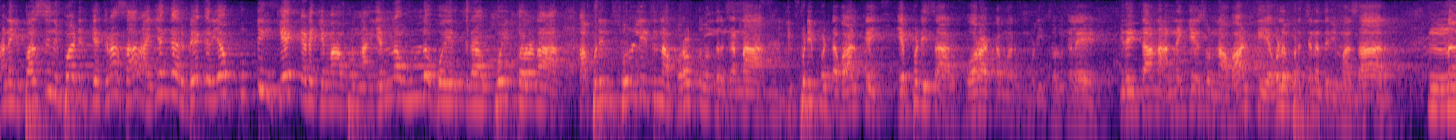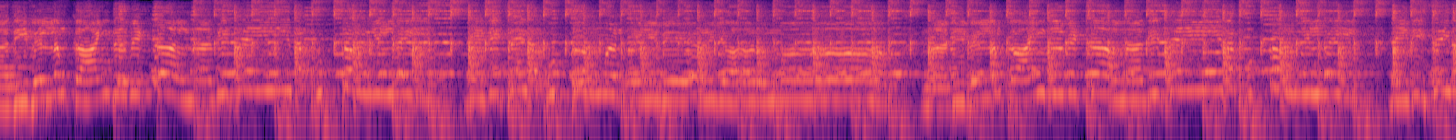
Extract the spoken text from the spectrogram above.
அன்னைக்கு பஸ் நிப்பாட்டி கேக்குறான் சார் ஐயங்கார் பேக்கரியா புட்டிங் கேக் கிடைக்குமா? அப்படின்னா எல்லாம் உள்ள போயிருச்சுடா போய் தொலைடா அப்படின்னு சொல்லிட்டு நான் புறப்பட்டு வந்திருக்கேன்னா இப்படிப்பட்ட வாழ்க்கை எப்படி சார்? போராட்டமா இருக்க முடியும் சொல்லுங்களேன் இதைத்தான் அன்னைக்கே சொன்னா வாழ்க்கை எவ்வளவு பிரச்சனை தெரியுமா சார்? நதி வெள்ளம் காய்ந்து விட்டால் நதி செய்த குற்றம் இல்லை. நதி செய்த குற்றம் வேறு யாரம்மா நதி வெள்ளம் காய்ந்து விட்டால் நதி செய்த குற்றம் இல்லை. விதி செய்த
